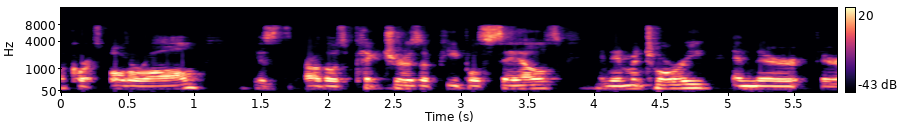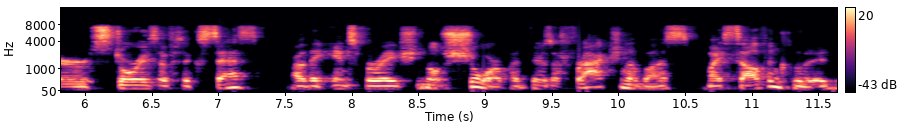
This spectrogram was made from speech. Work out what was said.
of course overall is are those pictures of people's sales and inventory and their their stories of success are they inspirational? Sure, but there's a fraction of us, myself included,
